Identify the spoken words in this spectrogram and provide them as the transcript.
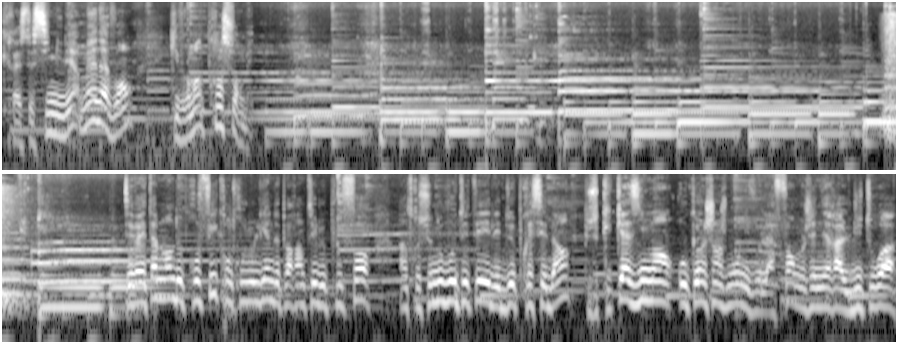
qui reste similaire, mais un avant qui est vraiment transformé. C'est véritablement de profit qu'on trouve le lien de parenté le plus fort entre ce nouveau TT et les deux précédents, puisque quasiment aucun changement au niveau de la forme générale du toit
